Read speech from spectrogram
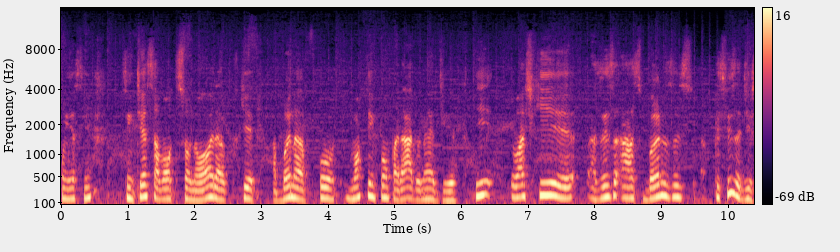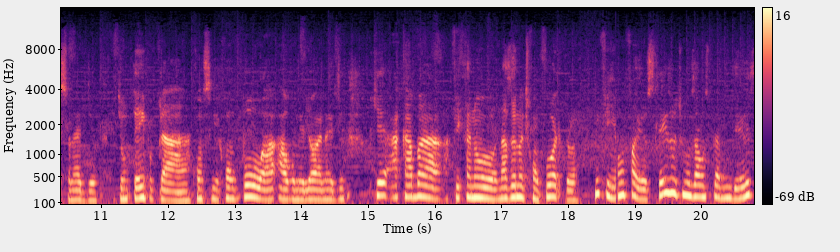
conheço, assim, sentir essa volta sonora, porque a banda ficou um tempão parado, né, de... E eu acho que, às vezes, as bandas eles precisam disso, né, de, de um tempo pra conseguir compor a- algo melhor, né, de... Porque acaba, fica no, na zona de conforto. Enfim, como falei, os três últimos álbuns pra mim deles,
